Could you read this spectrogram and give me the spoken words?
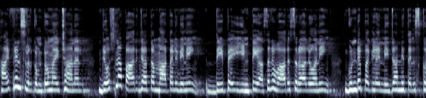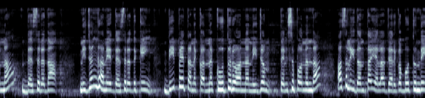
Hi friends welcome to my channel. Jyoshna Parijatham మాటలు విని దీపే ఇంటి అసలు వారసురాలు అని గుండె పగిలే నిజాన్ని తెలుసుకున్న దశరథ. నిజంగానే దశరథకి దీపే తన కన్న కూతురు అన్న నిజం తెలిసిపోనుందా? అసలు ఇదంతా ఎలా జరగబోతుంది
